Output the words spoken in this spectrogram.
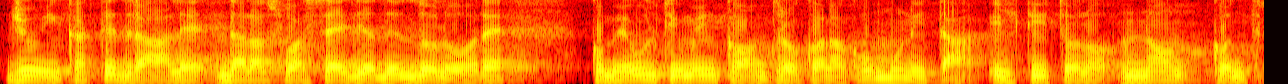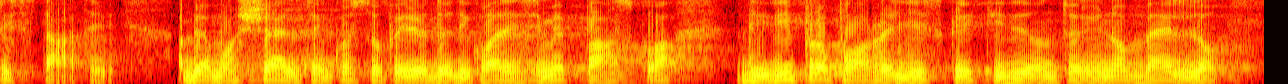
giù in cattedrale dalla sua sedia del dolore come ultimo incontro con la comunità, il titolo Non contristatevi. Abbiamo scelto in questo periodo di Quaresima e Pasqua di riproporre gli scritti di Don Tonino Bello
